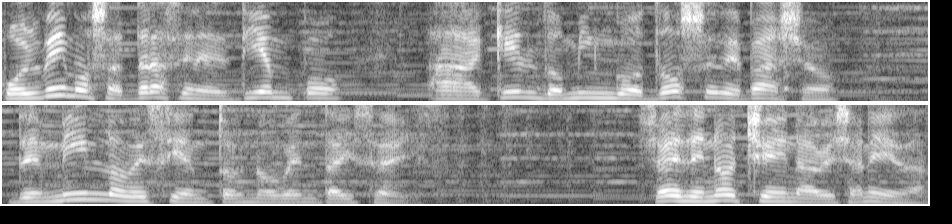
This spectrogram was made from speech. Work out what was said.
Volvemos atrás en el tiempo a aquel domingo 12 de mayo de 1996. Ya es de noche en Avellaneda,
